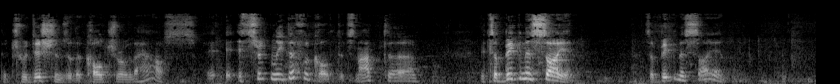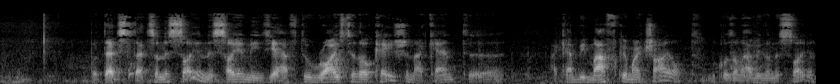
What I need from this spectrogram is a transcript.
the traditions or the culture of the house. It, it's certainly difficult. It's not. Uh, it's a big nisayan. It's a big nisayan. But that's that's a nisayan. Nisayan means you have to rise to the occasion. I can't. Uh, I can't be mafker my child because I'm having a nisayan.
